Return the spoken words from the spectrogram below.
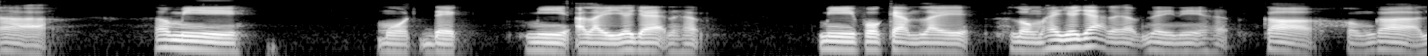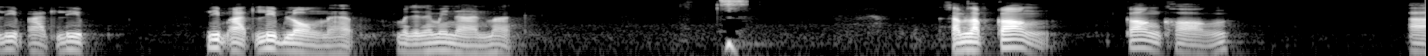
อ่าแล้วมีโหมดเด็ก มีอะไรเยอะแยะนะครับ มีโปรแกรมอะไรลงมาให้เยอะแยะเลยครับในนี้ครับ ก็ผมก็รีบอัดรีบ รีบอัดรีบลงนะครับ มันจะได้ไม่นานมาก สำหรับกล้องกล้องของอ่า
